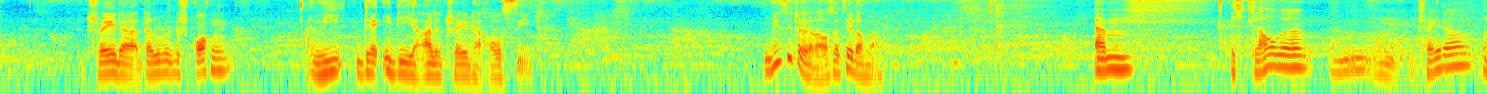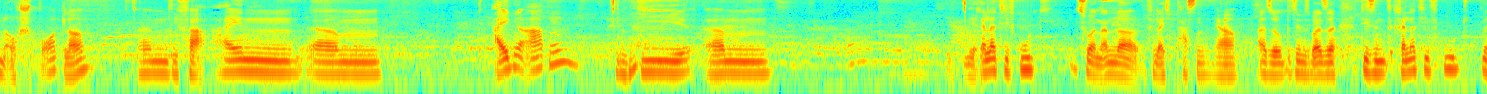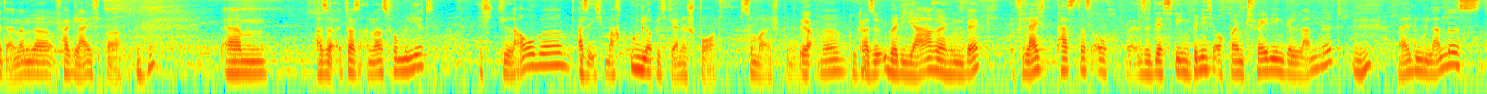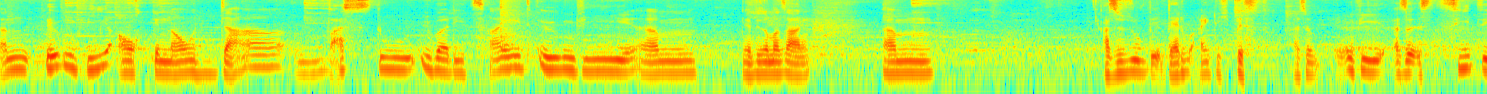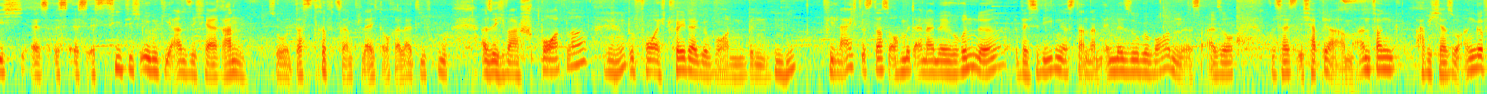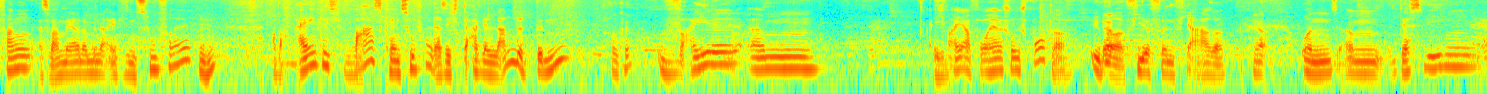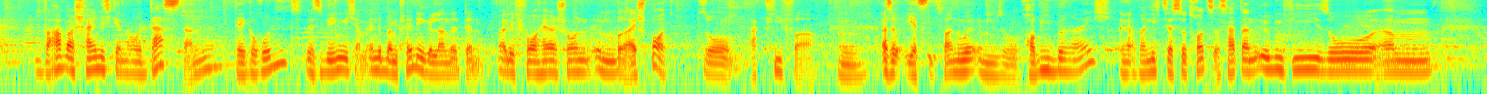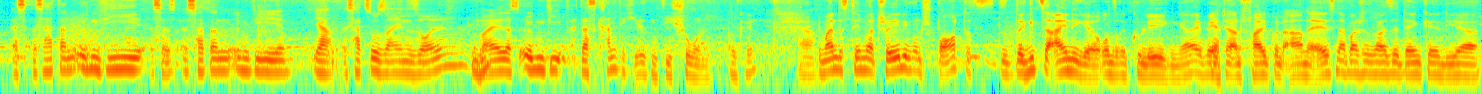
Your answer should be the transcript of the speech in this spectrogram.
Trader darüber gesprochen, wie der ideale Trader aussieht. Wie sieht er denn aus? Erzähl doch mal. Ähm, ich glaube, ähm, Trader und auch Sportler, ähm, die vereinen ähm, Eigenarten, die, ähm, die relativ gut zueinander vielleicht passen. Ja. Also beziehungsweise die sind relativ gut miteinander vergleichbar. Ähm, also etwas anders formuliert. Ich glaube, also ich mache unglaublich gerne Sport zum Beispiel. Ja, ne? okay. Also über die Jahre hinweg. Vielleicht passt das auch, also deswegen bin ich auch beim Trading gelandet, Mhm. weil du landest dann irgendwie auch genau da, was du über die Zeit irgendwie, ähm, ja, wie soll man sagen, ähm, also du, wer du eigentlich bist. Also irgendwie, also es zieht dich, es, es, es, es zieht dich irgendwie an sich heran. So, das trifft es dann vielleicht auch relativ gut. Also ich war Sportler, bevor ich Trader geworden bin. Vielleicht ist das auch mit einer der Gründe, weswegen es dann am Ende so geworden ist. Also das heißt, ich habe ja am Anfang habe ich ja so angefangen. Es war mehr oder minder eigentlich ein Zufall. Aber eigentlich war es kein Zufall, dass ich da gelandet bin, Okay. weil ähm, ich war ja vorher schon Sportler über Ja. vier, fünf Jahre. Ja. Und ähm, deswegen war wahrscheinlich genau das dann der Grund, weswegen ich am Ende beim Trading gelandet bin, weil ich vorher schon im Bereich Sport so aktiv war. Also jetzt zwar nur im so Hobbybereich, Ja. aber nichtsdestotrotz, es hat dann irgendwie so, ähm, es, es hat dann irgendwie, es, es, hat dann irgendwie, ja, es hat so sein sollen, weil das irgendwie, das kannte ich irgendwie schon. Okay. Ja. Ich meine, das Thema Trading und Sport, das, da gibt es ja einige unserer Kollegen. Ja? Wenn ich Ja. da an Falk und Arne Elsner beispielsweise denke, die ja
